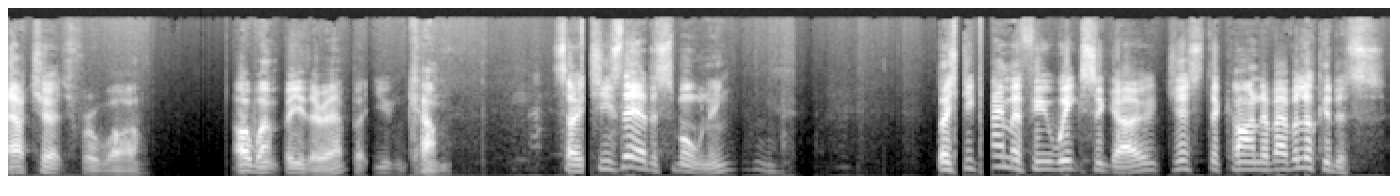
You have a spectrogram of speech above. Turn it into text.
our church for a while? I won't be there, but you can come. So she's there this morning. But she came a few weeks ago just to kind of have a look at us.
